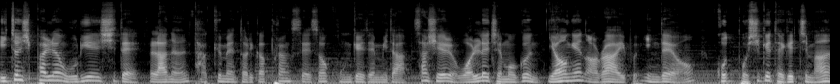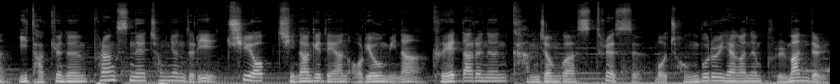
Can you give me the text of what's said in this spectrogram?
2018년 우리의 시대라는 다큐 멘터리가 프랑스에서 공개됩니다. 사실 원래 제목은 Young and Arrive인데요. 곧 보시게 되겠지만 이 다큐는 프랑스 내 청년들이 취업, 진학에 대한 어려움이나 그에 따르는 감정과 스트레스, 뭐 정부를 향하는 불만들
